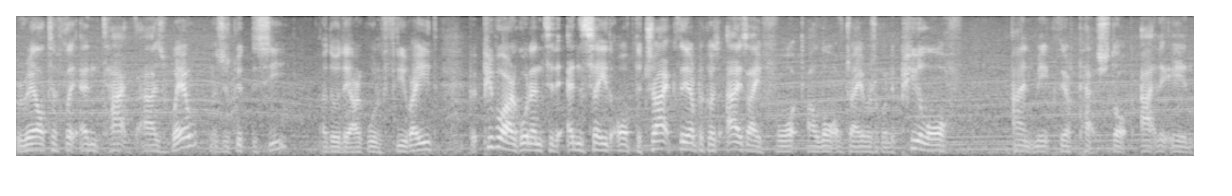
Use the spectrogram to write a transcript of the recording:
relatively intact as well which is good to see although they are going free wide but people are going into the inside of the track there because as I thought a lot of drivers are going to peel off and make their pit stop at the end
